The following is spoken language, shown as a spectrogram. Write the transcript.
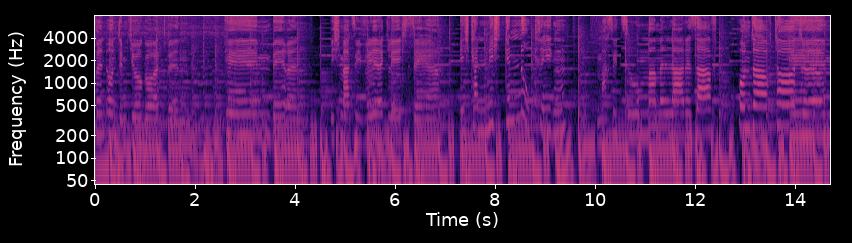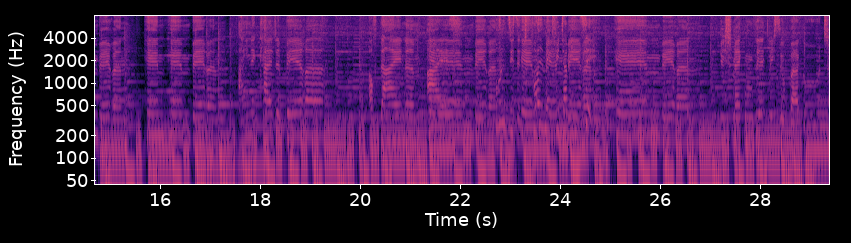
Waffeln und im Joghurt drin. Himbeeren, ich mag sie wirklich sehr. Ich kann nicht genug kriegen. Mach sie zu Marmelade, Saft und auch Torte. Himbeeren, Him, Himbeeren, eine kalte Beere auf deinem Eis. Himbeeren, Und sie sind voll mit Vitamin C. Himbeeren, die schmecken wirklich super gut.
